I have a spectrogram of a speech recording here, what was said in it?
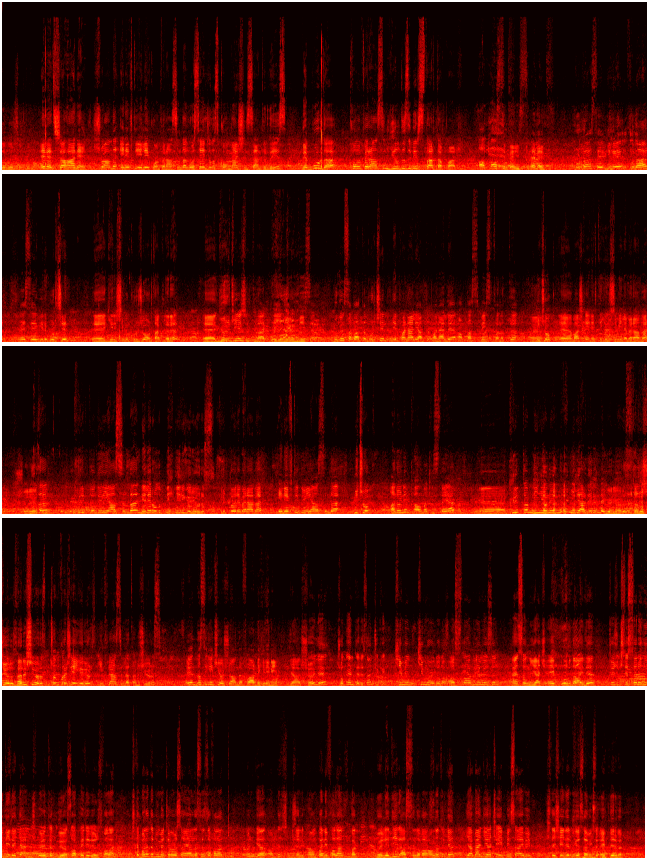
bulursak. Evet şahane. Şu anda NFT LA konferansında Los Angeles Convention Center'dayız ve burada konferansın yıldızı bir startup var. Atlas Space. Evet. Burada sevgili Pınar ve sevgili Burçin e, girişimin kurucu ortakları e, görücüye çıktılar deyim yerindeyse. Bugün sabah da Burçin bir panel yaptı. Panelde Atlas Space'i tanıttı. Birçok e, başka NFT girişimiyle beraber. Şöyle Burada göstereyim. Kripto dünyasında neler olup bittiğini görüyoruz. Kripto ile beraber NFT dünyasında birçok anonim kalmak isteyen e, kripto milyonerini ve milyarderini de görüyoruz. Tanışıyoruz da. Tanışıyoruz. Birçok projeyi görüyoruz. Influencer'la tanışıyoruz. Evet, nasıl geçiyor şu anda fuardaki deneyim? Ya şöyle çok enteresan çünkü kimin kim olduğunu asla bilemiyorsun. En son Yaç Ape buradaydı. Çocuk işte sarı hoodie ile gelmiş böyle takılıyor, sohbet ediyoruz falan. İşte bana da bir metaverse ayarlasanız da falan. Diyorum ya arkadaşım biz hani company falan bak böyle değil aslında falan anlatırken ya bence Yaç Ape'in sahibiyim. İşte şeylerimi göstermek istiyorum, app'lerimi.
